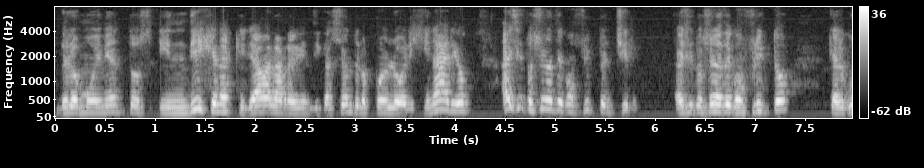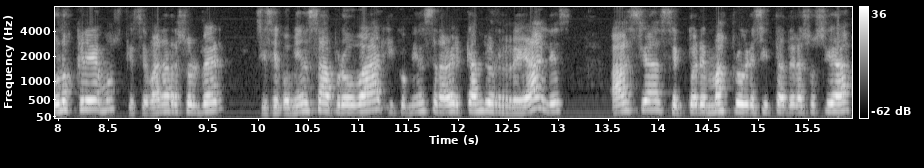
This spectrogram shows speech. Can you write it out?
de los movimientos indígenas que llaman la reivindicación de los pueblos originarios. Hay situaciones de conflicto en Chile, hay situaciones de conflicto que algunos creemos que se van a resolver si se comienza a aprobar y comienzan a haber cambios reales hacia sectores más progresistas de la sociedad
